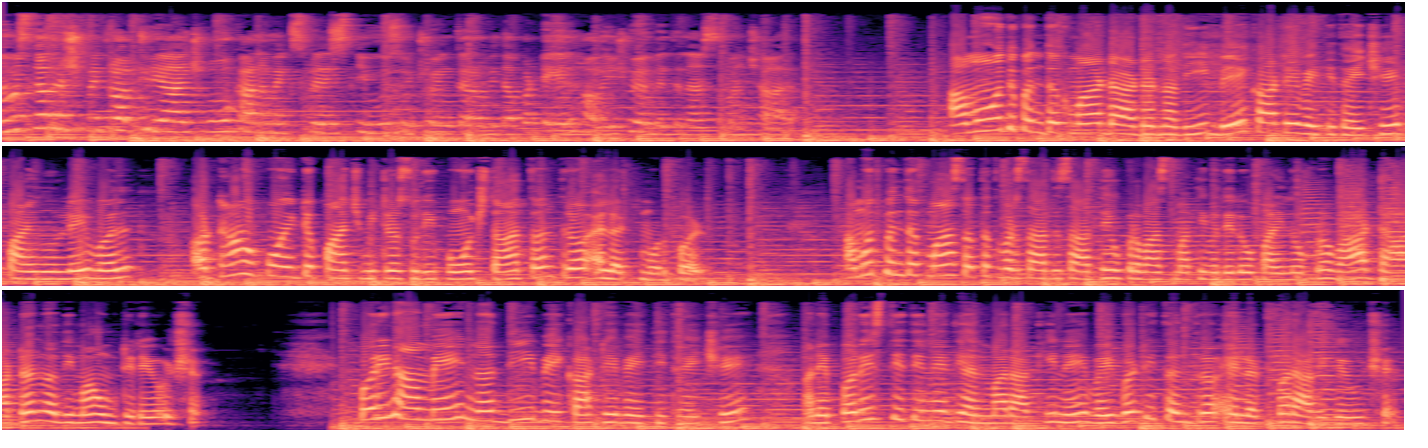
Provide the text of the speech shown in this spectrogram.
નમસ્કાર દર્શક મિત્રો, આપ જોઈ રહ્યા છો કાનમ એક્સપ્રેસ ન્યૂઝ હું છું એન્કર અમિતા પટેલ. હવે છું અગત્યના સમાચાર. આમોદ પંથકમાં ડાઢર નદી બે કાંઠે વહેતી થઈ છે. પાણીનું લેવલ અઠ્ઠાણું પોઈન્ટ પાંચ મીટર સુધી પહોંચતા તંત્ર એલર્ટ મોડ પર આમોદ પંથકમાં સતત વરસાદ સાથે ઉપરવાસમાંથી વધેલો પાણીનો પ્રવાહ ઢાઢર નદીમાં ઉમટી રહ્યો છે. પરિણામે નદી બે કાંઠે વહેતી થઈ છે અને પરિસ્થિતિને ધ્યાનમાં રાખીને વહીવટી તંત્ર એલર્ટ પર આવી ગયું છે.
